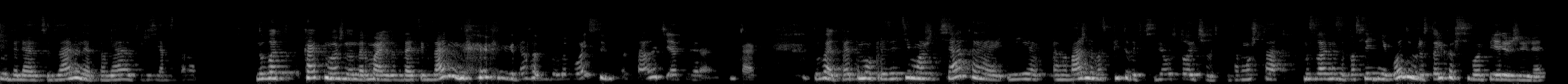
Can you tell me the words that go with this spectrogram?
удаляются экзамены отправляют в резерв сдавать. Ну вот как можно нормально сдать экзамен, когда вас было 8, а стало четверо? Ну как? Ну вот, поэтому произойти может всякое, и э, важно воспитывать в себе устойчивость, потому что мы с вами за последние годы уже столько всего пережили.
